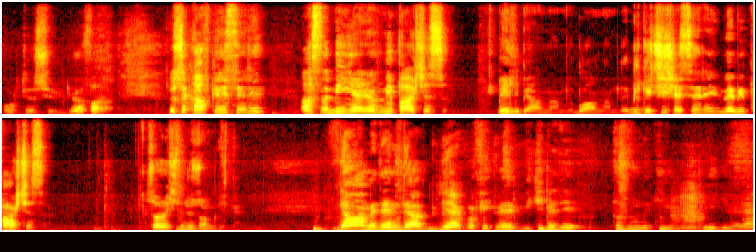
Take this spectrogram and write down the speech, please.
ortaya sürülüyor falan. Dolayısıyla Kafka eseri aslında Binyayla'nın bir parçası. Belli bir anlamda, bu anlamda. Bir geçiş eseri ve bir parçası. Sonra işte Rüzom gibi. Devam edelim. Biyografik ve Wikipedia tadındaki bilgilere.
